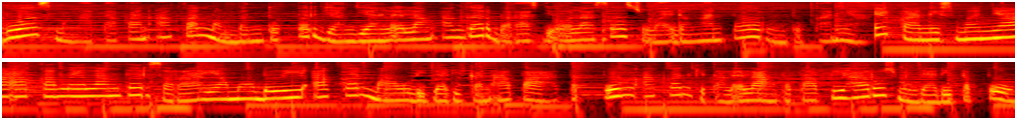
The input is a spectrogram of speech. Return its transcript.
Buas mengatakan akan membentuk perjanjian lelang agar beras diolah sesuai dengan peruntukannya. Mekanismenya akan lelang terserah yang mau beli akan mau dijadikan apa. Tepung akan kita lelang tetapi harus menjadi tepung.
